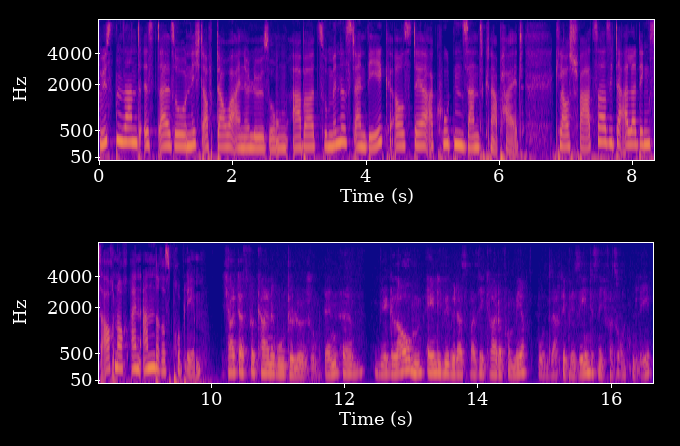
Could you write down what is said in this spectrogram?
Wüstensand ist also nicht auf Dauer eine Lösung, aber zumindest ein Weg aus der akuten Sandknappheit. Klaus Schwarzer sieht da allerdings auch noch ein anderes Problem. Ich halte das für keine gute Lösung, denn äh, wir glauben, ähnlich wie wir das, was ich gerade vom Meeresboden sagte, wir sehen das nicht, was unten lebt.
